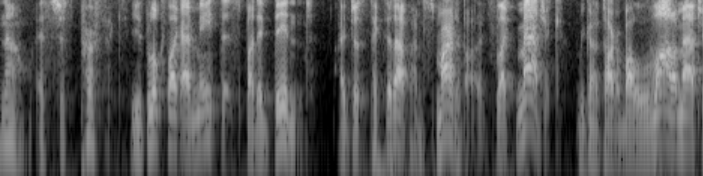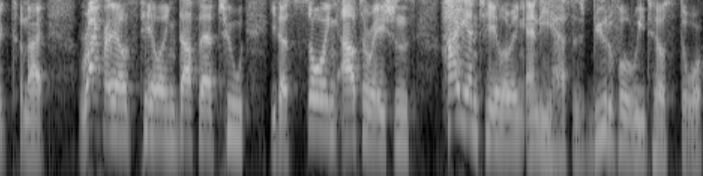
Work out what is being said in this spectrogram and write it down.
No, it's just perfect. It looks like I made this, but it didn't. I just picked it up. I'm smart about it. It's like magic. We're going to talk about a lot of magic tonight. Raffaele's Tailoring does that too. He does sewing alterations, high end tailoring, and he has this beautiful retail store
